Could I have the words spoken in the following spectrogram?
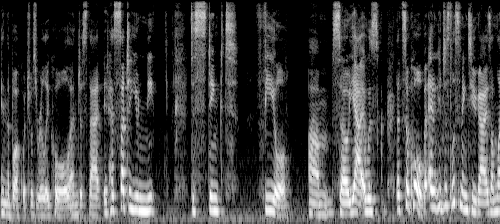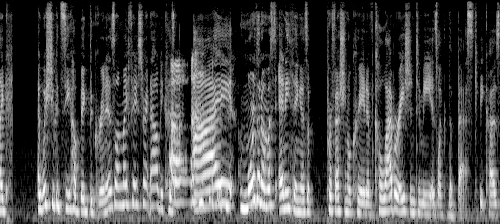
in the book, which was really cool and just that it has such a unique distinct feel um, so yeah, it was that's so cool. But and just listening to you guys, I'm like, I wish you could see how big the grin is on my face right now because I more than almost anything as a professional creative, collaboration to me is like the best because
